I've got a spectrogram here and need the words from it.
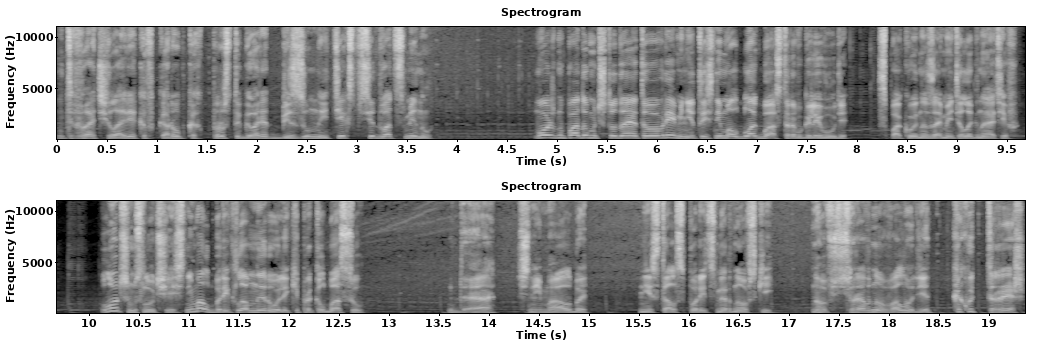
Два человека в коробках просто говорят безумный текст все 20 минут. «Можно подумать, что до этого времени ты снимал блокбастеры в Голливуде», – спокойно заметил Игнатьев. «В лучшем случае снимал бы рекламные ролики про колбасу». «Да, снимал бы», – не стал спорить Смирновский. «Но все равно, Володя, это какой трэш.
